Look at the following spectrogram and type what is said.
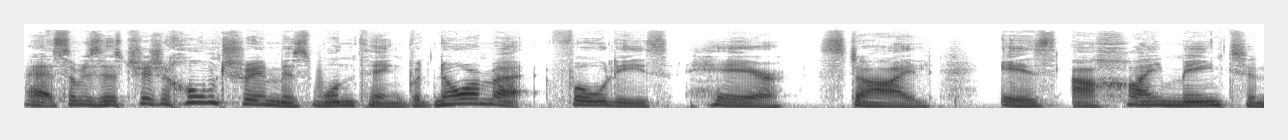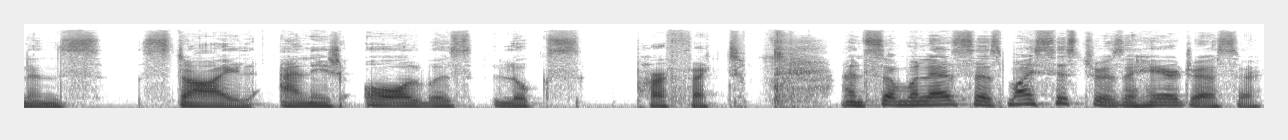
uh, somebody says, Tricia, home trim is one thing, but Norma Foley's hair style is a high maintenance style and it always looks Perfect. And someone else says, My sister is a hairdresser.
